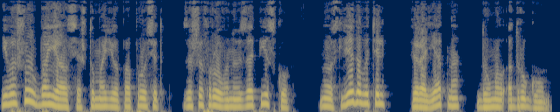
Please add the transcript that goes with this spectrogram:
Ивашов боялся, что майор попросит зашифрованную записку, но следователь, вероятно, думал о другом.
